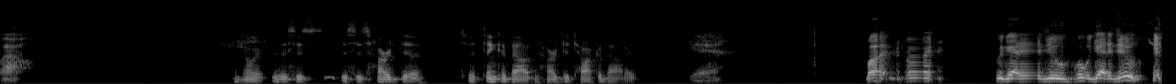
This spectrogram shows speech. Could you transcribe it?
Wow. You know, this is this is hard to to think about and hard to talk about it. Yeah. But but we got to do what we got to do.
